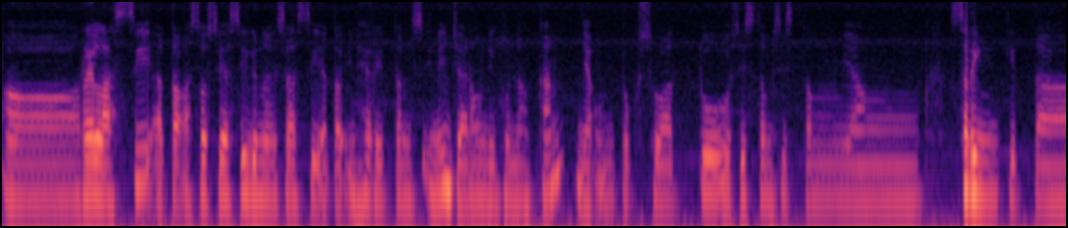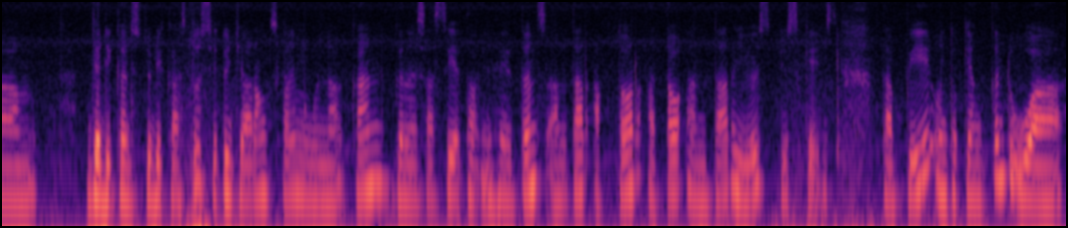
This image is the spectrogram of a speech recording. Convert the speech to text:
uh, relasi atau asosiasi generalisasi atau inheritance ini jarang digunakan ya untuk suatu sistem-sistem yang sering kita jadikan studi kasus itu jarang sekali menggunakan generalisasi atau inheritance antar aktor atau antar use use case. Tapi untuk yang kedua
